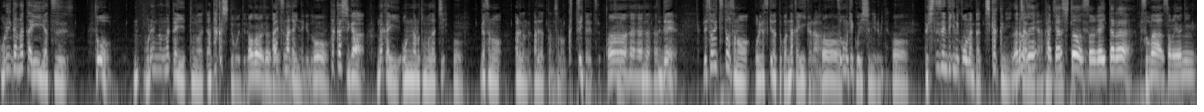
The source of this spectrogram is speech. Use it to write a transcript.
俺が仲いいやつとん？俺の仲いい友達あたかしって覚えてる。あいつ仲いいんだけどうん。たかしが仲いい女の友達うん。がそのあれなんだよあれだったのそのくっついたやつ。あーそのはいはいはい。はいででそいつとその俺が好きだった子は仲いいからうん。そこも結構一緒にいるみたいな。うん。で必然的にこうなんか近くに行っちゃなるほどね。うみたいな感じにな高っちゃって橋とそれがいたらそう。まあその4人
